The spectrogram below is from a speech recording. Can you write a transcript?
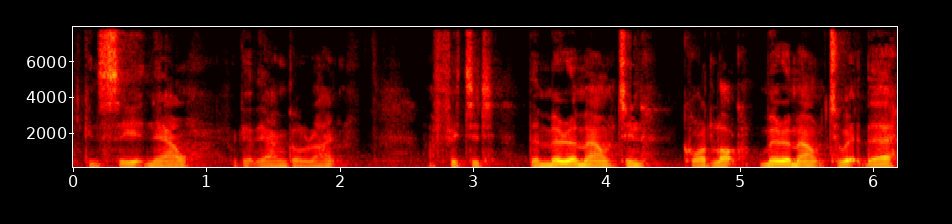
you can see it now, if I get the angle right, I fitted the mirror mounting quad lock mirror mount to it there.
